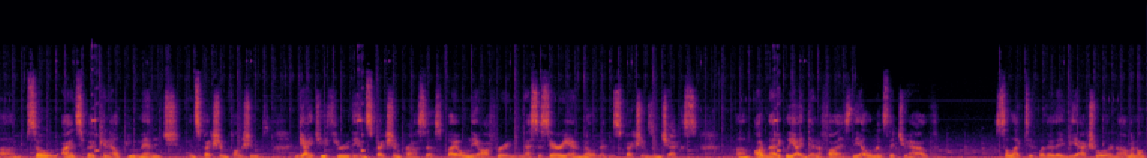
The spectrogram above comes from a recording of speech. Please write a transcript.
Um, so iInspect can help you manage inspection functions guide you through the inspection process by only offering necessary and relevant inspections and checks, um, automatically identifies the elements that you have selected, whether they be actual or nominal.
